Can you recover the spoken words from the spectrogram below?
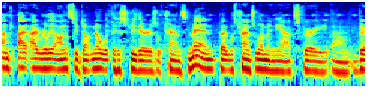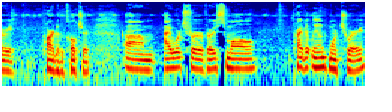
I, I really honestly don't know what the history there is with trans men, but with trans women, yeah, it's very, um, very part of the culture. Um, I worked for a very small, privately owned mortuary.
